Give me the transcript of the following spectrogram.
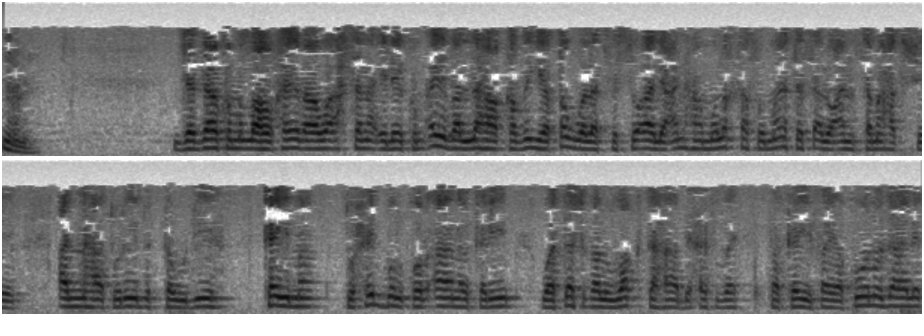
نعم. جزاكم الله خيرا وأحسن إليكم. أيضا لها قضية طولت في السؤال عنها. ملخص ما تسأل عن سماحة الشيخ أنها تريد التوجيه كيما تحب القرآن الكريم وتشغل وقتها بحفظه فكيف يكون ذلك؟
